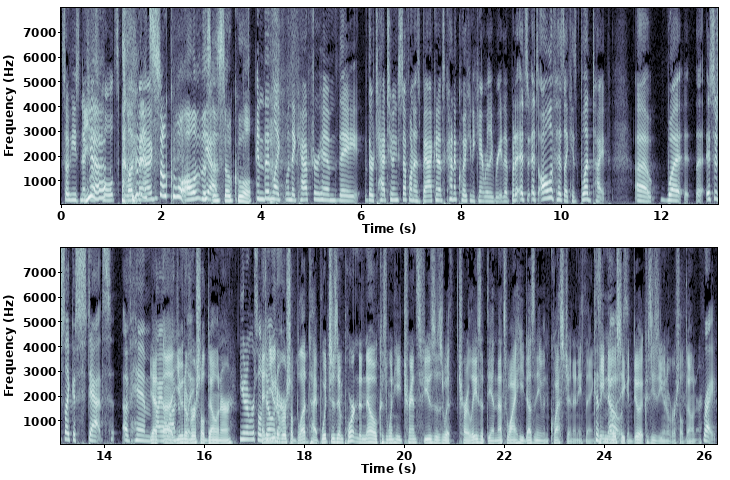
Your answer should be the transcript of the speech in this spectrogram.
So he's Nicholas Yeah. Hoult's blood bag. it's so cool. All of this Yeah. is so cool. and then like when they capture him, they they're tattooing stuff on his back and it's kind of quick and you can't really read it, but it's it's all of his like his blood type. Uh, what it's just like a stats of him. Yeah, uh, universal donor universal and donor. universal blood type, which is important to know because when he transfuses with Charlize at the end, that's why he doesn't even question anything. He, he knows. he can do it because he's a universal donor. right?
